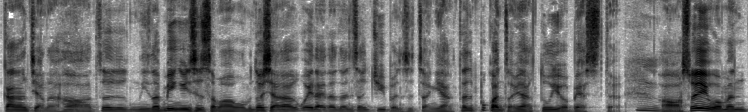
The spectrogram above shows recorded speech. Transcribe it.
刚刚讲的哈，这你的命运是什么？我们都想要未来的人生剧本是怎样。但是不管怎样，do your best。嗯，好，所以我们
